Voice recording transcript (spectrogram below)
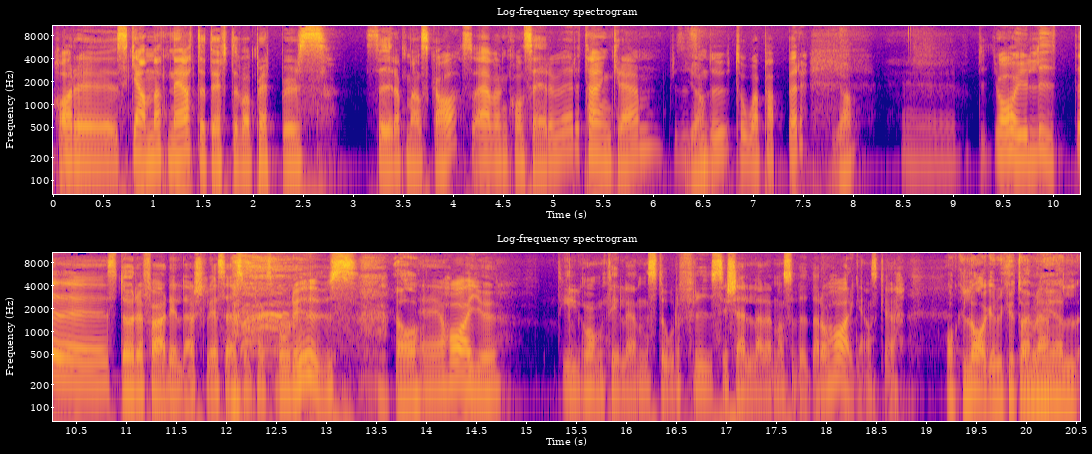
Har eh, skannat nätet efter vad preppers säger att man ska ha. Så även konserver, tandkräm, precis Ja. som du, toapapper. Ja. Eh, Jag har ju lite större fördel där skulle jag säga som faktiskt bor i hus. Ja. Eh, Jag har ju tillgång till en stor frys i källaren och så vidare och har ganska, Och lager, du kan ju ta hem en hel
